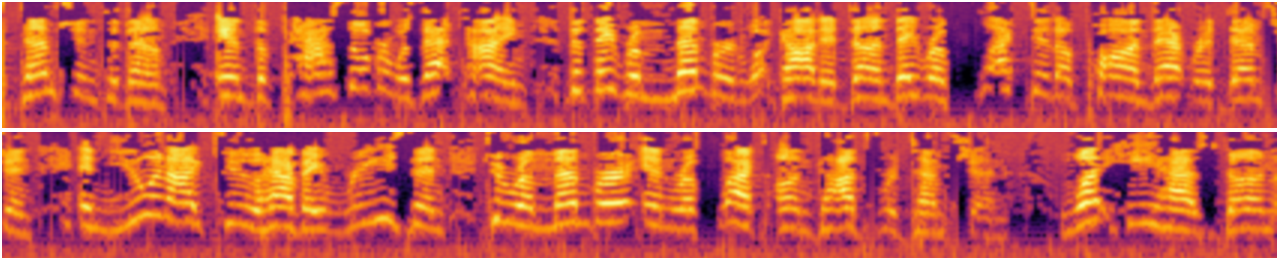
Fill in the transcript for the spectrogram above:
redemption to them. And the Passover was that time that they remembered what God had done. They reflected upon that redemption. And you and I, too, have a reason to remember and reflect on God's redemption, what He has done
